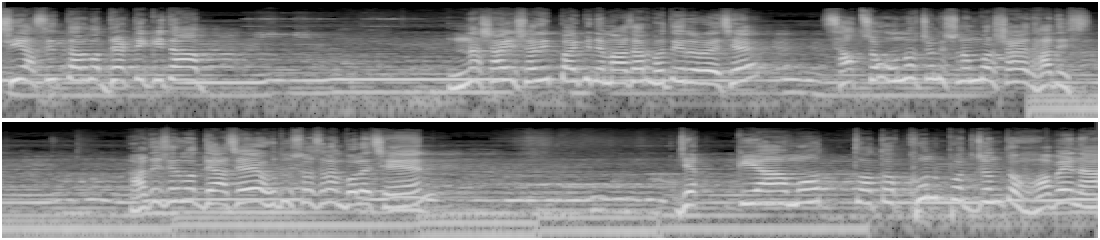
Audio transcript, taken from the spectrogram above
সিয়াসির তার মধ্যে একটি কিতাব, নাসাই শরীফ পাইবিনে মাজার ভতিরে রয়েছে, সাতশো উনচল্লিশ নম্বর শায়দ হাদিস। হাদিসের মধ্যে আছে হুদুর সাল্লাম বলেছেন যে কিয়ামত ততক্ষণ পর্যন্ত হবে না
